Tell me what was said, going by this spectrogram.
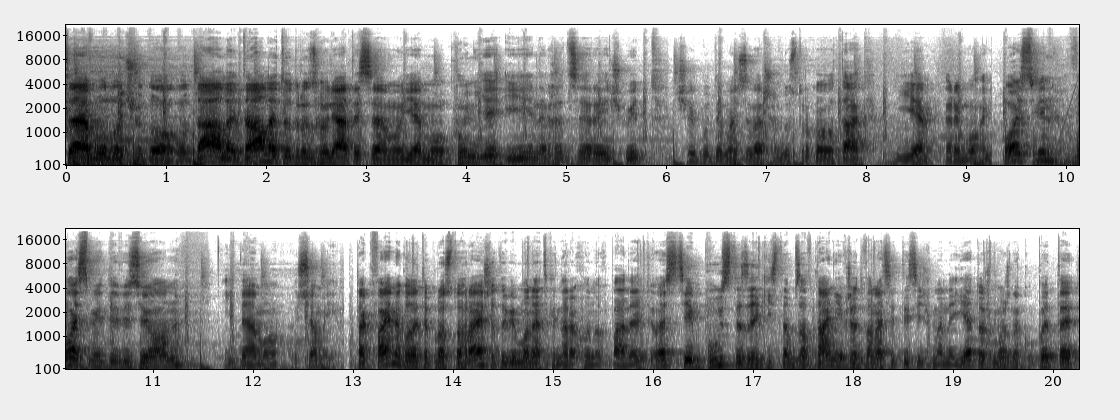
Це було чудово. Дали, дали тут розгулятися моєму куньє. І невже це рейдж квіт? Чи буде матч завершено достроково? Так, є перемога. Ось він, восьмий дивізіон. Йдемо у сьомий. Так файно, коли ти просто граєш, а тобі монетки на рахунок падають. Ось ці бусти за якісь там завдання, вже 12 тисяч в мене є, тож можна купити.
